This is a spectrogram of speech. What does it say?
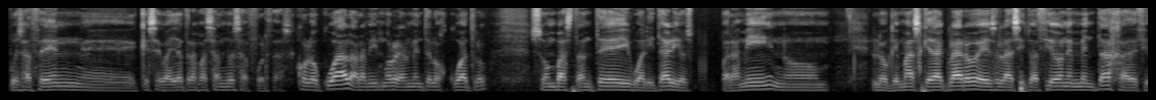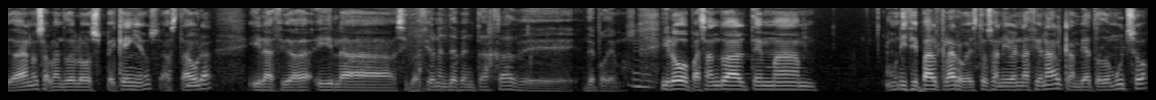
pues hacen eh, que se vaya traspasando esas fuerzas. Con lo cual, ahora mismo realmente los cuatro son bastante igualitarios. Para mí, no, lo que más queda claro es la situación en ventaja de Ciudadanos, hablando de los pequeños hasta ahora, y la, ciudad, y la situación en desventaja de, de Podemos. Y luego, pasando al tema municipal, claro, esto es a nivel nacional, cambia todo mucho,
